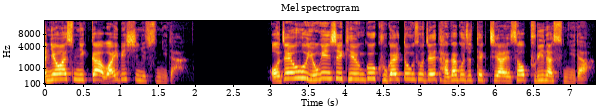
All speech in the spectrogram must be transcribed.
안녕하십니까. YBC 뉴스입니다. 어제 오후 용인시 기흥구 구갈동 소재 다가구 주택 지하에서 불이 났습니다.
